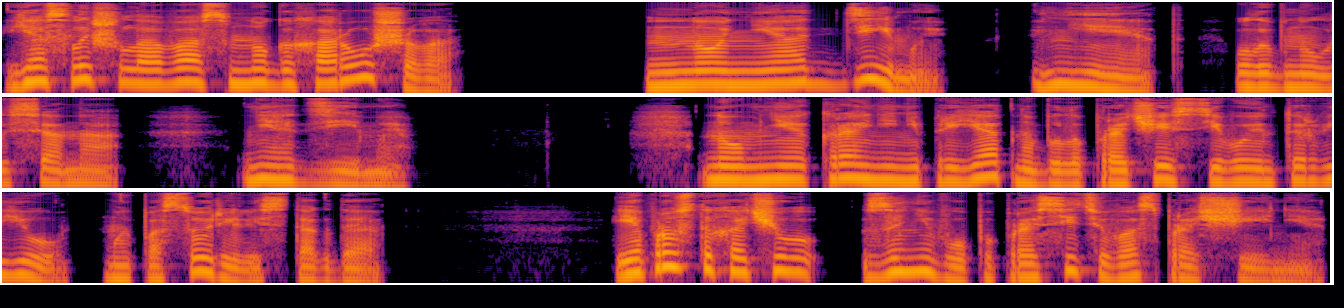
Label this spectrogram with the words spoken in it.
я слышала о вас много хорошего, но не от Димы. Нет, улыбнулась она, не от Димы. Но мне крайне неприятно было прочесть его интервью. Мы поссорились тогда. Я просто хочу за него попросить у вас прощения.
